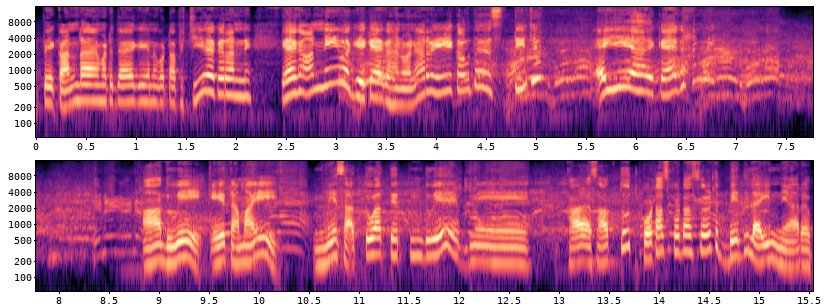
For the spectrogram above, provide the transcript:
අපේ කණ්ඩායමට ජය ගේනකොට අපි චියර් කරන්නේ. කෑ ගන්න ඒ වගේ කෑ ගහනවනේ. අර ඒ කවුද ටීචර්? ඇයි ඒ කෑ ගහන්නේ? ආ දුවේ. ඒ තමයි මේ සත්තුවත් එක්ක දුවේ. මේ සත්තුත් කොටස් කොටස් වලට බෙදිලා ඉන්නේ. අර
